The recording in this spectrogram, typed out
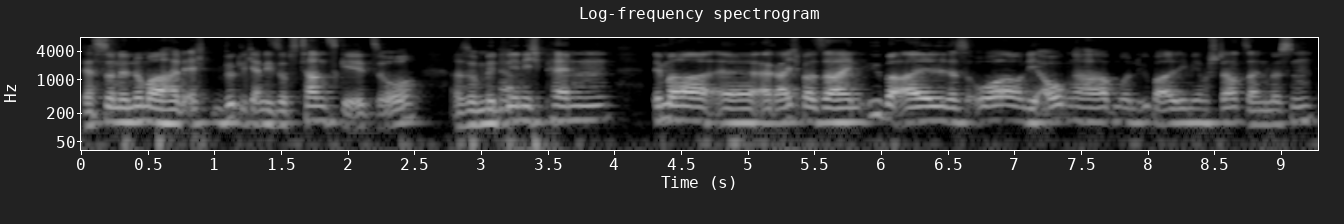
dass so eine Nummer halt echt wirklich an die Substanz geht, so. Also mit Ja. wenig Pennen, immer äh, erreichbar sein, überall das Ohr und die Augen haben und überall irgendwie am Start sein müssen.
